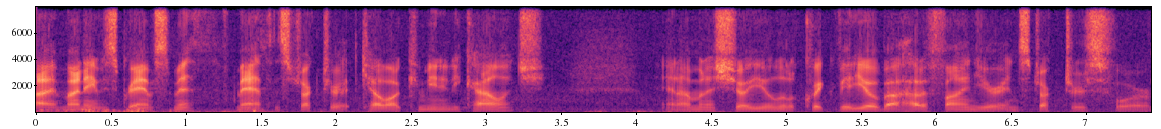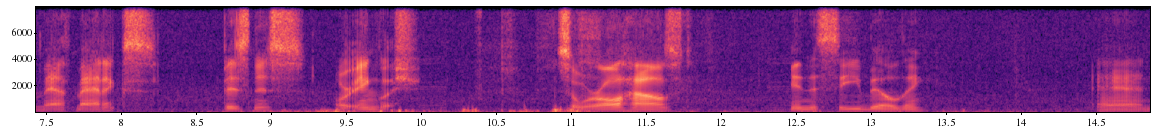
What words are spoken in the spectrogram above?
Hi, my name is Graham Smith, math instructor at Kellogg Community College, and I'm going to show you a little quick video about how to find your instructors for mathematics, business, or English. So we're all housed in the C building, and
